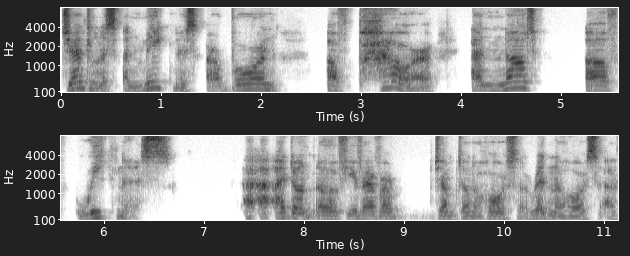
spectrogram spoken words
Gentleness and meekness are born of power and not of weakness. I, I don't know if you've ever jumped on a horse or ridden a horse. I,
